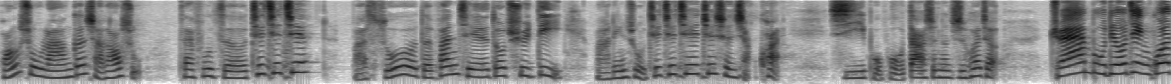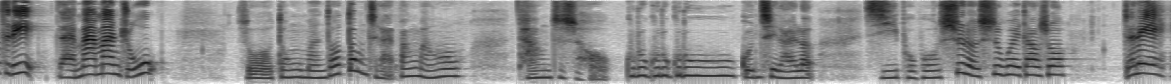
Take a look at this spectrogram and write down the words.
黄鼠狼跟小老鼠在负责切切切，把所有的番茄都去蒂，马铃薯切切切切成小块。西婆婆大声的指挥着，全部丢进锅子里，再慢慢煮。所有动物们都动起来帮忙哦，汤这时候咕噜咕噜咕噜滚起来了。西婆婆试了试味道，说：“这里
